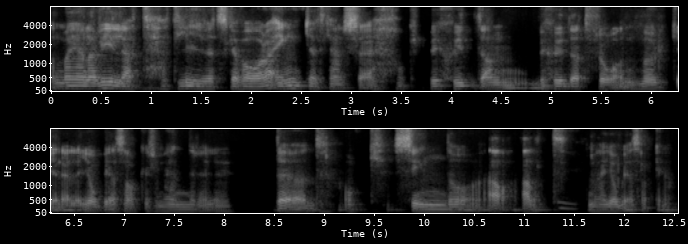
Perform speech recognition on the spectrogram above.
att man gärna vill att, att livet ska vara enkelt kanske och beskyddan, beskyddat från mörker eller jobbiga saker som händer eller död och synd och ja, allt Mm. de här jobbiga sakerna.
